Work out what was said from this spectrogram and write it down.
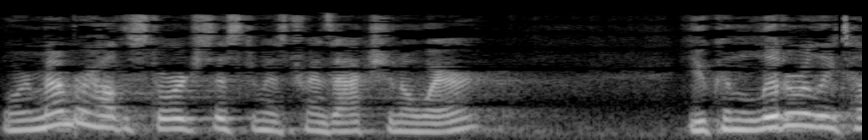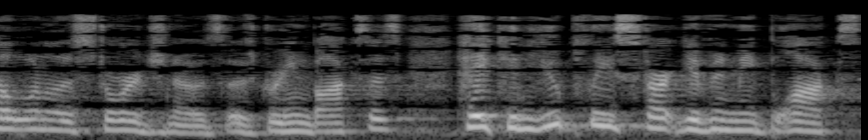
Well, remember how the storage system is transaction aware? You can literally tell one of the storage nodes, those green boxes, hey, can you please start giving me blocks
